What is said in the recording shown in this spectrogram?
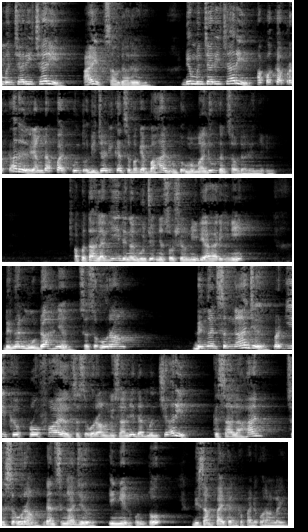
mencari-cari aib saudaranya. Dia mencari-cari apakah perkara yang dapat untuk dijadikan sebagai bahan untuk memalukan saudaranya ini. Apatah lagi dengan wujudnya social media hari ini, dengan mudahnya seseorang dengan sengaja pergi ke profil seseorang misalnya dan mencari kesalahan seseorang dan sengaja ingin untuk disampaikan kepada orang lain.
